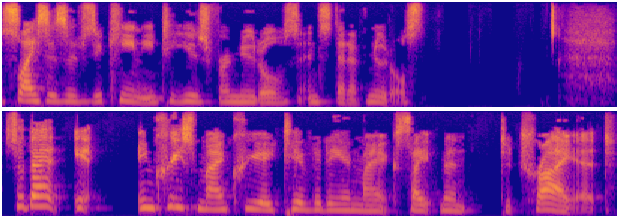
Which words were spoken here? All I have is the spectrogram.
slices of zucchini to use for noodles instead of noodles. So that increased my creativity and my excitement to try it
